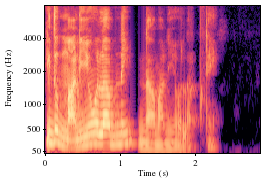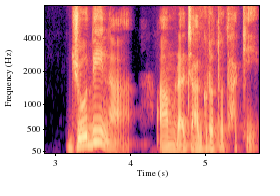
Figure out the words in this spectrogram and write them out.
কিন্তু মানিয়েও লাভ নেই, না মানিয়েও লাভ নেই। যদি না আমরা জাগ্রত থাকি,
